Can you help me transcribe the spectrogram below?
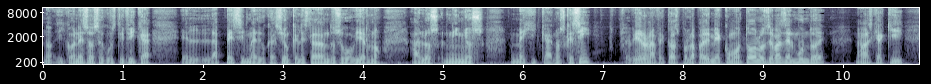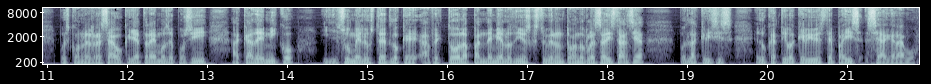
¿No? Y con eso se justifica la pésima educación que le está dando su gobierno a los niños mexicanos, que sí, se vieron afectados por la pandemia como todos los demás del mundo, ¿eh? nada más que aquí, pues con el rezago que ya traemos de por sí académico, y súmele usted lo que afectó la pandemia a los niños que estuvieron tomando clases a distancia, pues la crisis educativa que vive este país se agravó.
